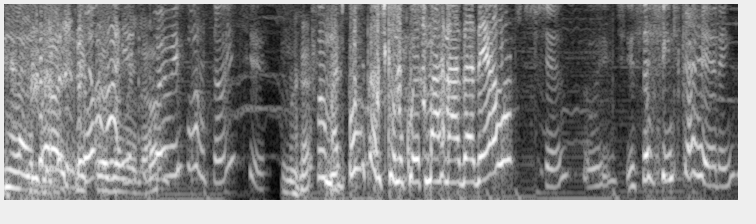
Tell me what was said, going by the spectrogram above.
em Londres. Acho que é Porra, isso foi o importante? né? Foi o mais importante, que eu não conheço mais nada dela. Jesus. Isso é fim de carreira, hein?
